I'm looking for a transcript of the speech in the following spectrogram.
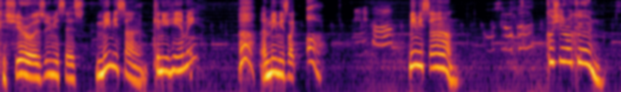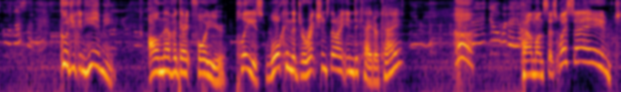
Kishiro Azumi says, Mimi-san, can you hear me? and Mimi's like, oh! Mimi-san! Koshiro-kun! Good, you can hear me. I'll navigate for you. Please, walk in the directions that I indicate, okay? Palmon says, We're saved!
